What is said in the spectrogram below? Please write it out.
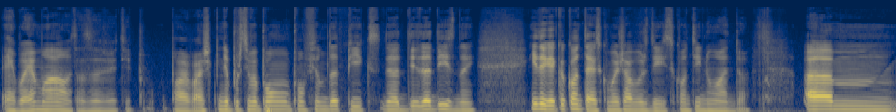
É bué mau, estás a ver? Tipo, pá, acho que ainda por cima para um, para um filme da Pix, da, da Disney. E daí o que é que acontece? Como eu já vos disse, continuando. Um,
